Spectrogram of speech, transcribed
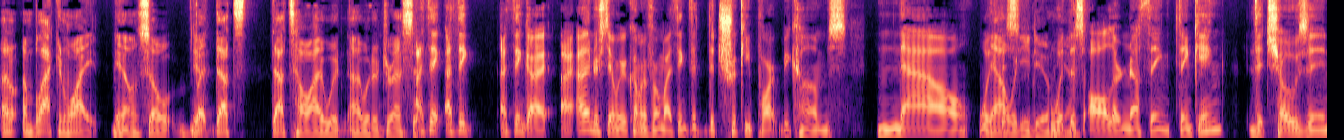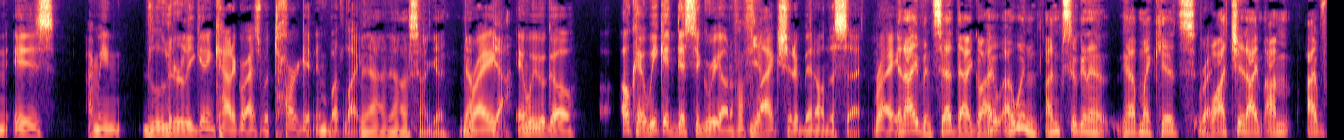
I don't, I'm black and white, you know, so, but that's, that's how I would, I would address it. I think I think I think I I understand where you're coming from. I think that the tricky part becomes now with Now this, what do you do? with Yeah. this all or nothing thinking. The chosen is, I mean, literally getting categorized with Target and Bud Light, yeah, no, that's not good. No, right? Yeah. and we would go, okay, we could disagree on if a flag should have been on the set, right? And I even said that I go, I, I wouldn't, I'm still going to have my kids Right. watch it. I, I'm, I've,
